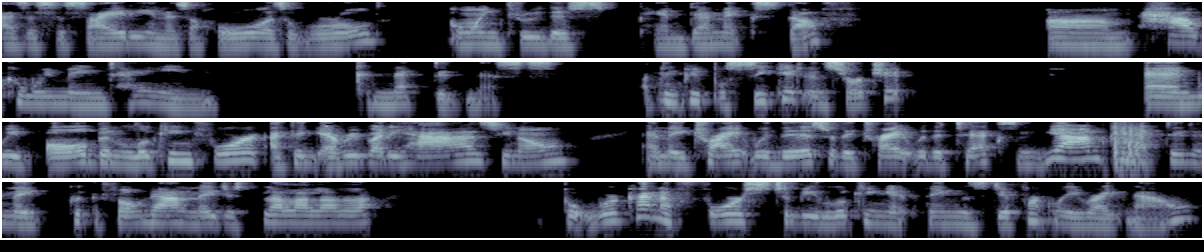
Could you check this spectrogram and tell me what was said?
as a society and as a whole, as a world, going through this pandemic stuff. Um, how can we maintain connectedness? I think people seek it and search it. And we've all been looking for it. I think everybody has, you know, and they try it with this or they try it with a text and yeah, I'm connected. And they put the phone down and they just blah, blah, blah, blah but we're kind of forced to be looking at things differently right now.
